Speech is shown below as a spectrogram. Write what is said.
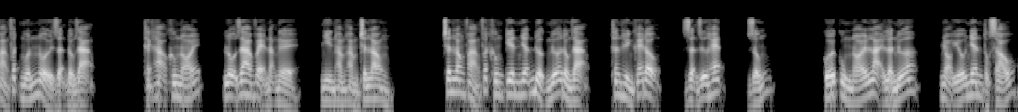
phản phất muốn nổi giận đồng dạng. Thạch hạo không nói, lộ ra vẻ nặng nề, nhìn hằm hằm chân long. Chân long phảng phất không kiên nhẫn được nữa đồng dạng, thân hình khẽ động, giận dữ hét, giống. Cuối cùng nói lại lần nữa, nhỏ yếu nhân tộc sáu.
